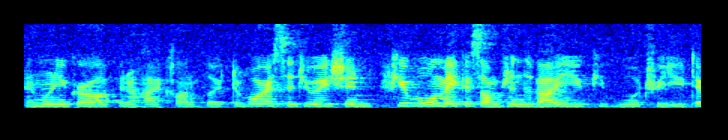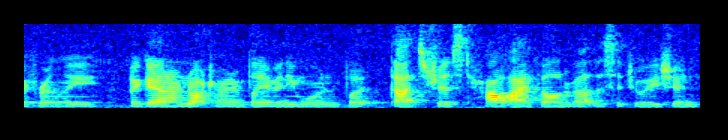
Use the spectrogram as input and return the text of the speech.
And when you grow up in a high conflict divorce situation, people will make assumptions about you, people will treat you differently. Again, I'm not trying to blame anyone, but that's just how I felt about the situation.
